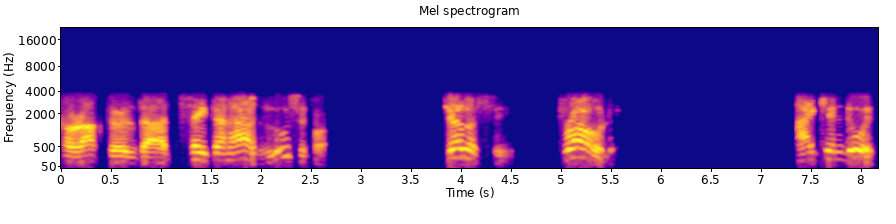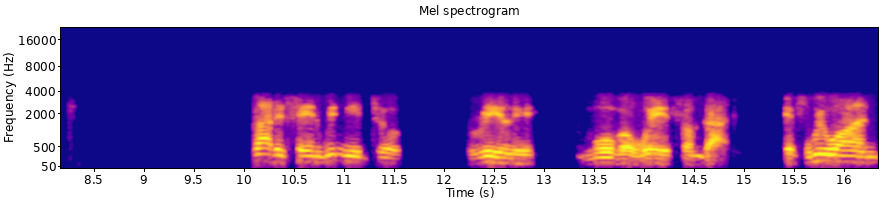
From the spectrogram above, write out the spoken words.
characters that Satan has Lucifer, jealousy, proud. I can do it. God is saying we need to really move away from that. If we want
